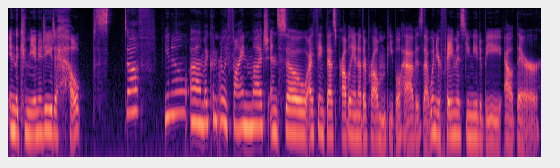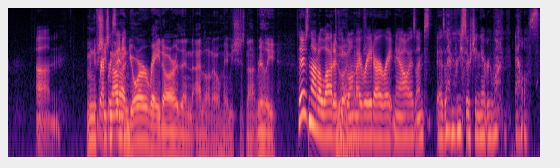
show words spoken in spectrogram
in the community to help stuff. You know, um, I couldn't really find much, and so I think that's probably another problem people have is that when you're famous, you need to be out there. Um, I mean, if she's not on your radar, then I don't know. Maybe she's not really. there's not a lot of people on my radar right now as I'm as I'm researching everyone else.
